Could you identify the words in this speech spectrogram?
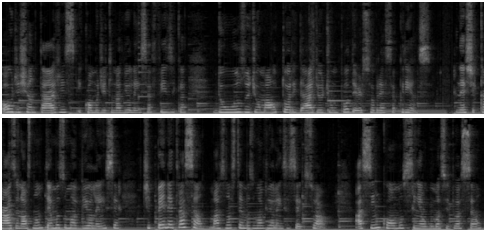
ou de chantagens e, como dito na violência física, do uso de uma autoridade ou de um poder sobre essa criança. Neste caso, nós não temos uma violência de penetração, mas nós temos uma violência sexual. Assim como, se em alguma situação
